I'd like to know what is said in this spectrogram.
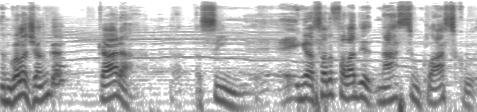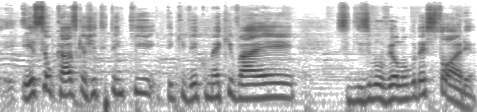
Angola Janga, cara, assim, é engraçado falar de nasce um clássico. Esse é o caso que a gente tem que, tem que ver como é que vai se desenvolver ao longo da história.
